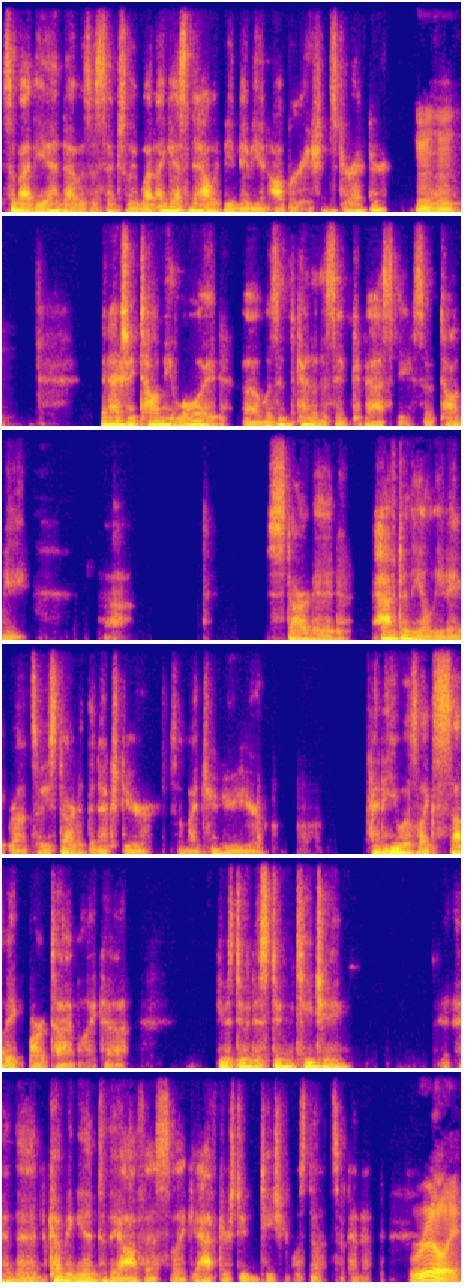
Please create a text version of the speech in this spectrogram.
so by the end, I was essentially what I guess now would be maybe an operations director. Mm-hmm. And actually, Tommy Lloyd uh, was in kind of the same capacity. So Tommy uh, started after the Elite Eight run. So he started the next year, so my junior year, and he was like subbing part time. Like uh, he was doing his student teaching and then coming into the office like after student teaching was done. So kind of really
